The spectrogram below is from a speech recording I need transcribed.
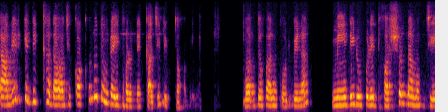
তাদেরকে দীক্ষা দেওয়া যে কখনো তোমরা এই ধরনের কাজে লিপ্ত হবে না। মদ্যপান করবে না। মেয়েদের উপরে ধর্ষণ নামক যে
